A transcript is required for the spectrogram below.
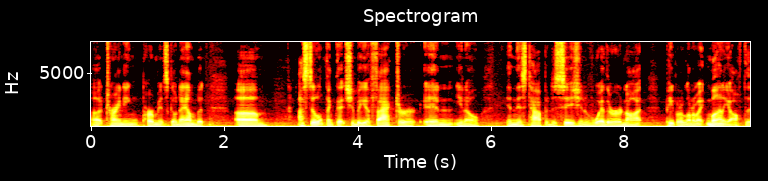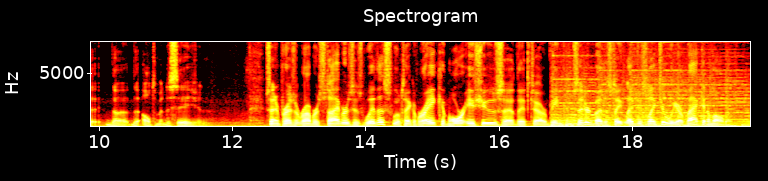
uh, training permits go down, but um, I still don't think that should be a factor in, you know, in this type of decision of whether or not people are going to make money off the, the, the ultimate decision. Senate President Robert Stivers is with us. We'll take a break. More issues uh, that are being considered by the state legislature. We are back in a moment.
